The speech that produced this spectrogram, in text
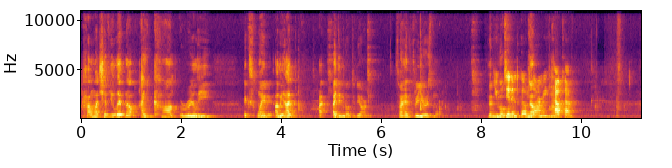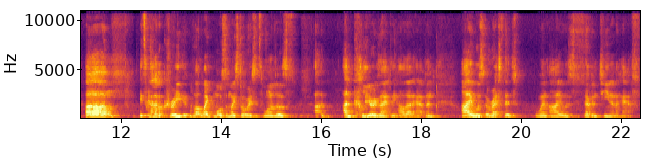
How much have you lived? Now, I can't really explain it. I mean, I, I, I didn't go to the army, so I had three years more. Than you most- didn't go to No, the army? no. How come? Um, it's kind of a crazy. Well, like most of my stories, it's one of those uh, unclear exactly how that happened. I was arrested when I was 17 and a half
